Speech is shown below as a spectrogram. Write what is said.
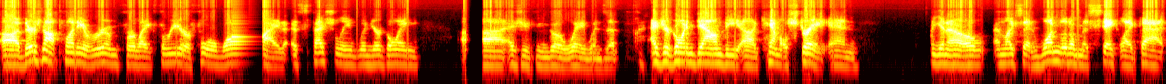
uh, there's not plenty of room for like three or four wide, especially when you're going uh, as you can go away, wins it. as you're going down the uh, Kemmel Straight, and you know, and like I said, one little mistake like that,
